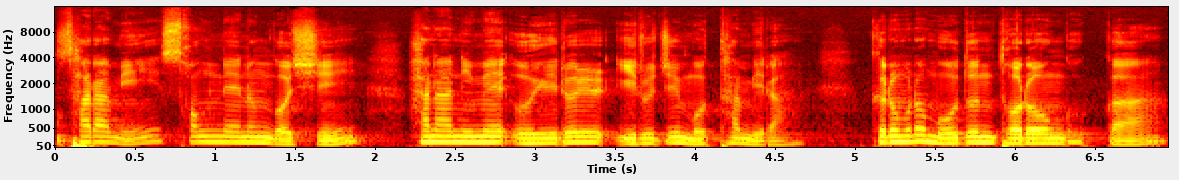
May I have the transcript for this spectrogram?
사람이 성내는 것이 하나님의 의를 이루지 못함이라 그러므로 모든 더러운 것과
